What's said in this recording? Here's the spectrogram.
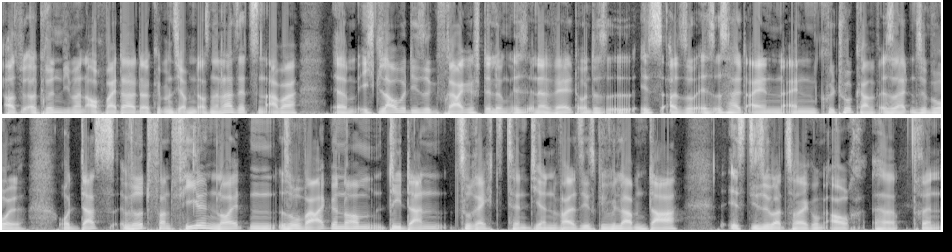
Aus Gründen, die man auch weiter, da könnte man sich auch mit auseinandersetzen, aber ähm, ich glaube, diese Fragestellung ist in der Welt und es ist, also es ist halt ein, ein Kulturkampf, es ist halt ein Symbol. Und das wird von vielen Leuten so wahrgenommen, die dann zu rechts tendieren, weil sie das Gefühl haben, da ist diese Überzeugung auch äh, drin.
